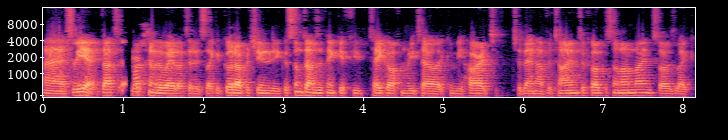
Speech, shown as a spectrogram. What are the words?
Uh, so yeah, that's that's kind of the way I looked at it. It's like a good opportunity because sometimes I think if you take off from retail, it can be hard to, to then have the time to focus on online. So I was like,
